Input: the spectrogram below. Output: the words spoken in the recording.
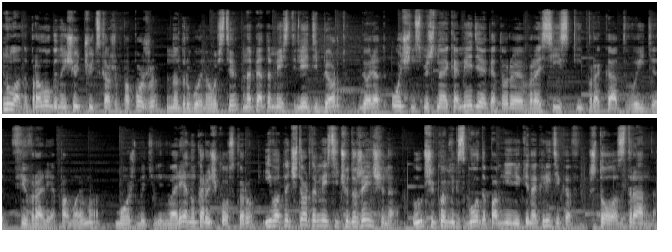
ну ладно, про Логана еще чуть скажем попозже, на другой новости. На пятом месте Леди Бёрд. Говорят, очень смешная комедия, которая в российский прокат выйдет в феврале, по-моему. Может быть, в январе. Ну, короче, к Оскару. И вот на четвертом месте Чудо-женщина. Лучший комикс года, по мнению кинокритиков. Что странно.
